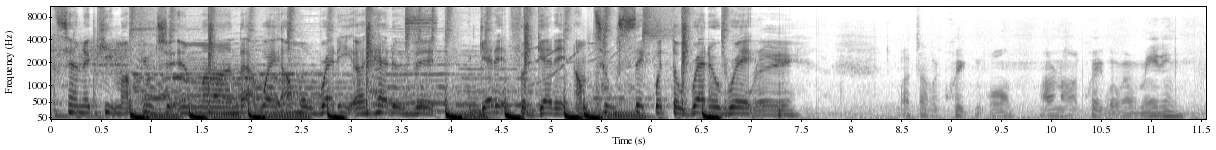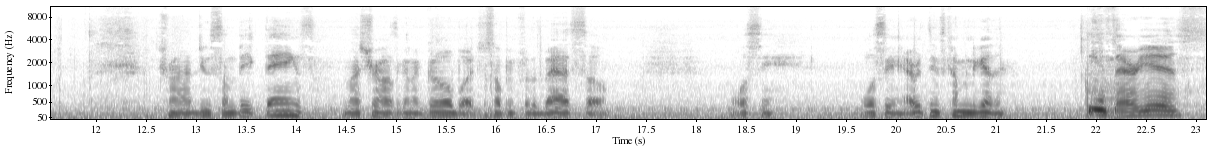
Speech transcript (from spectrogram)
I tend to keep my future in mind. That way I'm already ahead of it. Get it, forget it. I'm too sick with the rhetoric. Ray, about to have a quick, well, I don't know how quick, but we're meeting. Trying to do some big things. I'm not sure how it's gonna go, but just hoping for the best. So we'll see. We'll see. Everything's coming together. There he is,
